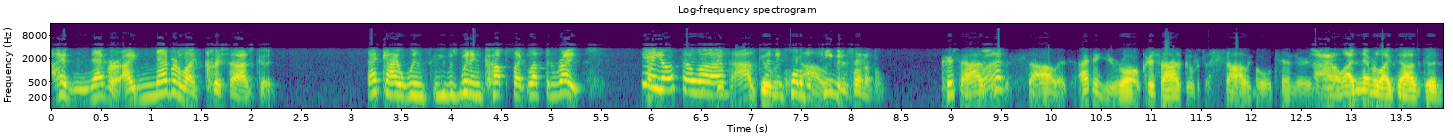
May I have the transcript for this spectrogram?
I've never, I never liked Chris Osgood. That guy wins. He was winning cups like left and right. Yeah, he also uh, Chris Osgood was incredible solid. team in front of him. Chris Osgood What? was solid. I think you're wrong. Chris Osgood was a solid goaltender. I don't. I never liked Osgood.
